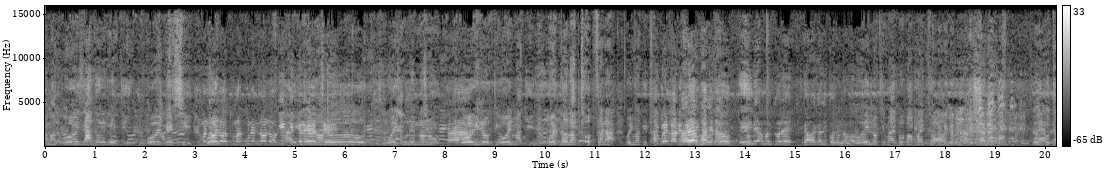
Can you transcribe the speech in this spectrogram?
আমার ওই জাদরের লটি ওই বেশি তোমার ওই ননদ তোমার বোনের ননদ। আইরে ননদ, ওই গুণের ননদ ওই লোকটি ওই মাকি ওই কোলার থপ ছাড়া ওই মাকি থাকে আরে ভালো তো তুমি এমন করে গালাগালি করো না ভালো। ওই নটি মারবো বাপায় ওই কথা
